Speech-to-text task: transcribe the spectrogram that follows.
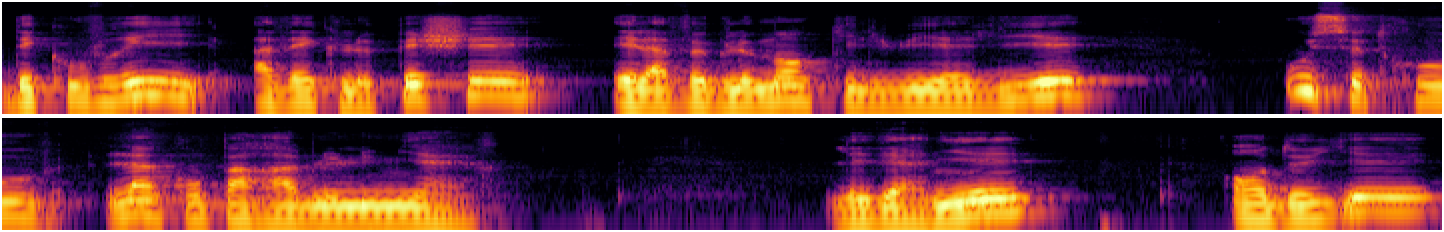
découvrit avec le péché et l'aveuglement qui lui est lié, où se trouve l'incomparable lumière Les derniers, endeuillés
